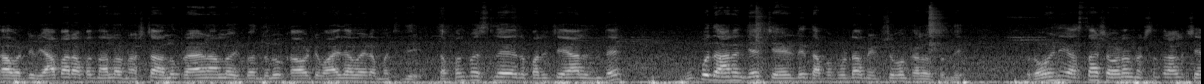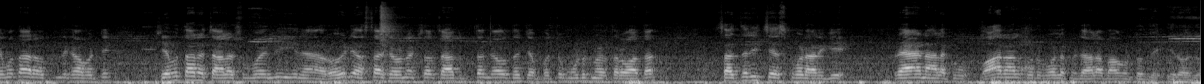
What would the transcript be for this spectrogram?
కాబట్టి వ్యాపార ఒప్పందాల్లో నష్టాలు ప్రయాణాల్లో ఇబ్బందులు కాబట్టి వాయిదా వేయడం మంచిది. తప్పని పరిస్థితుల్లో పని చేయాలంటే ఉప్పు దానం చేసి చేయండి తప్పకుండా మీకు శుభం కలుగుతుంది. రోహిణి హస్త శ్రవణం నక్షత్రాలు క్షేమతార అవుతుంది కాబట్టి క్షేమతార చాలా శుభమైంది. ఈయన రోహిణి హస్త శ్రవణ నక్షత్రాలు చాలా అద్భుతంగా ఉందని చెప్పొచ్చు. మూడున్నర తర్వాత సర్జరీ చేసుకోవడానికి ప్రయాణాలకు వాహనాల కొనుగోళ్ళకు చాలా బాగుంటుంది ఈరోజు.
